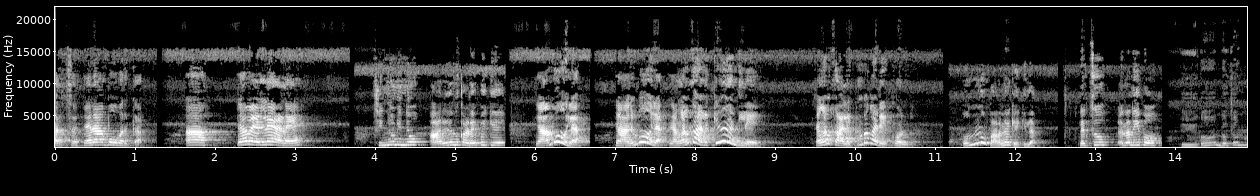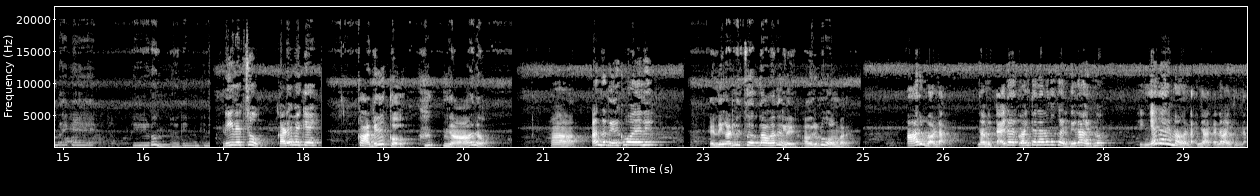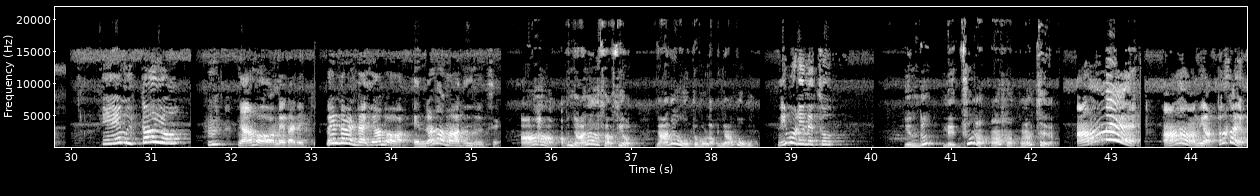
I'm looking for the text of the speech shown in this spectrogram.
പറിച്ചോ ഞാൻ ആ ഞാൻ വെള്ളയാണേ. ചിന്നു മിന്നു ആരെയൊന്ന് കടയിൽ പോയിക്കേ? ഞാൻ പോവില്ല. ഞാനും പോവില്ല. ഞങ്ങൾ കളിക്കുന്നില്ലേ ഞങ്ങൾ കളിക്കുമ്പോ കടയിക്കുണ്ട് ഒന്നും പറഞ്ഞാ കേക്കില്ല. ലച്ചു എന്നാ നീ പോ. ഏകാന്ത ചന്ദ്രികേ തേടുന്നതെന്തിന് നീ ലച്ചു കടയിൽ പോയിക്കേ. കടയൊക്കോ? ഞാനോ? ആ എന്താ നിനക്ക് പോയാൽ എന്നെക്കാട്ടിൽ ചെറുത് അവരല്ലേ അവരോട് പോകാൻ പറ. ആരും വേണ്ട. ഞാൻ മിഠായി വാങ്ങി തരാനൊക്കെ കരുതിയതായിരുന്നു. പിന്നെ ഞാനും വേണ്ട. ഞാൻ തന്നെ വാങ്ങി തിന്നാം ഏ മിഠായോ ഹും, ഞാൻ പോവാമേ കടയ്ക്ക് വേണ്ട വേണ്ട ഞാൻ പോവാം. എന്നോടാ ആദ്യം ചോദിച്ചേ? ആഹാ അപ്പൊ ഞാനാ സസ്യോ? ഞാനാ മൂത്ത മോൾ അപ്പൊ ഞാൻ പോകും. നീ പൊടി വെച്ചു എന്ത്? ലച്ചുനോ? ആഹാ കാണിച്ചു തരാം. അമ്മേ! ആ നീ അത്ര കാര്യം.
